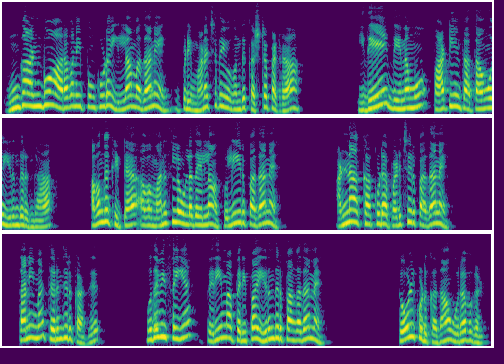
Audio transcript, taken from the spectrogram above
உங்கள் அன்பும் அரவணைப்பும் கூட இல்லாமல் தானே இப்படி மனச்சதைவு வந்து கஷ்டப்படுறா? இதே தினமும் பாட்டியும் தாத்தாவும் இருந்திருந்தா அவங்க கிட்ட அவ மனசுல உள்ளதையெல்லாம் சொல்லியிருப்பா தானே அண்ணா அக்கா கூட படிச்சிருப்பா தானே தனிமை தெரிஞ்சிருக்காது. உதவி செய்ய பெரியம்மா பெரியப்பா இருந்திருப்பாங்க தானே? தோல் கொடுக்க தான் உறவுகள்.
